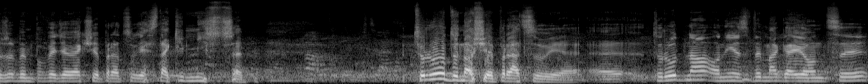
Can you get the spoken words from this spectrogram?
żebym powiedział, jak się pracuje z takim mistrzem. Trudno się pracuje. E, Trudno, on jest wymagający.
